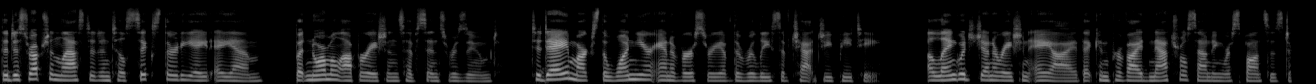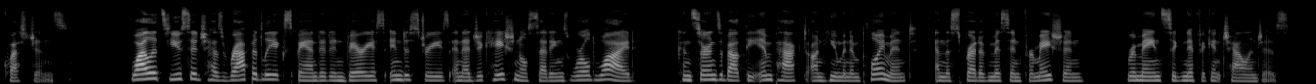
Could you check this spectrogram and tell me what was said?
The disruption lasted until 6:38 a.m., but normal operations have since resumed. Today marks the 1-year anniversary of the release of ChatGPT, a language generation AI that can provide natural-sounding responses to questions. While its usage has rapidly expanded in various industries and educational settings worldwide, concerns about the impact on human employment and the spread of misinformation remain significant challenges.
